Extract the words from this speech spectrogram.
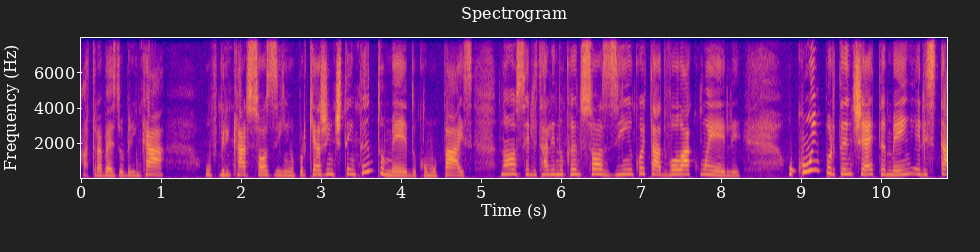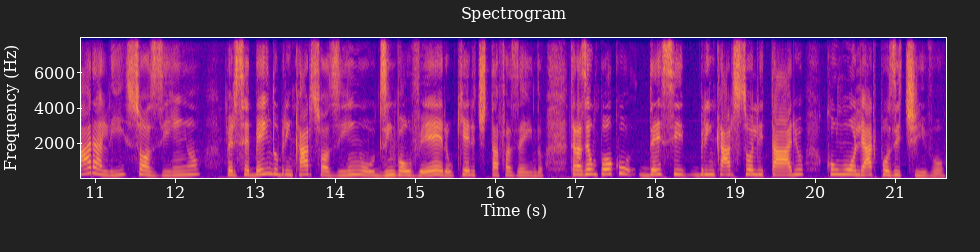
através do brincar. O brincar sozinho, porque a gente tem tanto medo como pais. Nossa, ele tá ali no canto sozinho, coitado, vou lá com ele. O quão importante é também ele estar ali sozinho, percebendo brincar sozinho, desenvolver o que ele está fazendo. Trazer um pouco desse brincar solitário com um olhar positivo.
